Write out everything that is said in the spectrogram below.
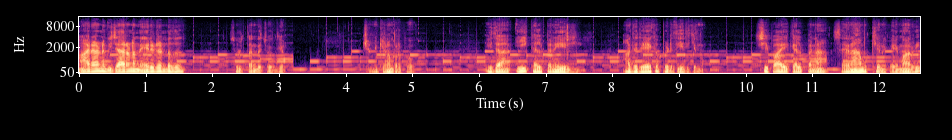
ആരാണ് വിചാരണ നേരിടേണ്ടത്? സുൽത്താന്റെ ചോദ്യം. ക്ഷമിക്കണം പ്രഭു. ഇതാ ഈ കൽപ്പനയിൽ അത് രേഖപ്പെടുത്തിയിരിക്കുന്നു. ശിപായി കൽപ്പന സേനാമുഖ്യന് കൈമാറി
